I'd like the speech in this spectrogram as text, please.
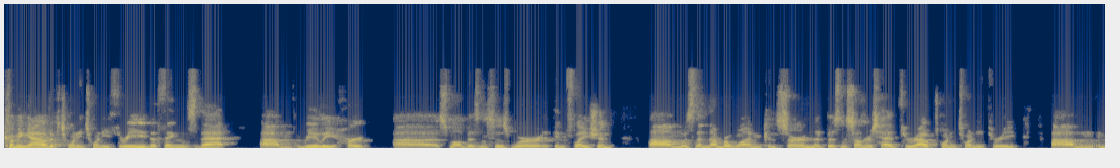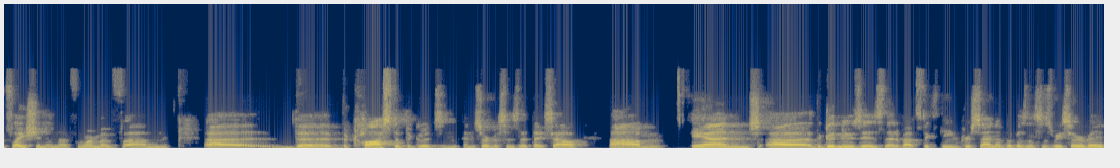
coming out of 2023, the things that um, really hurt uh, small businesses were inflation. Um, was the number one concern that business owners had throughout 2023. Um, inflation in the form of um, uh, the the cost of the goods and, and services that they sell, um, and uh, the good news is that about 16% of the businesses we surveyed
